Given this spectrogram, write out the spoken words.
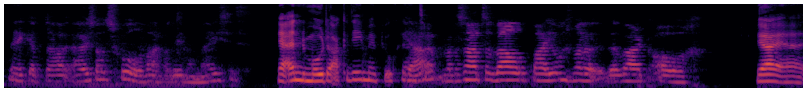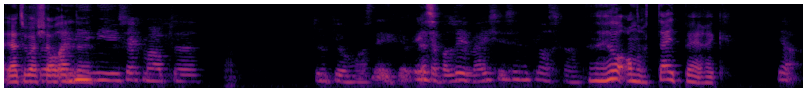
Nee, ik heb de hu- huishoudschool, er waren alleen maar meisjes. Ja, en de modeacademie heb je ook gedaan, Ja, toch? maar er zaten wel een paar jongens, maar daar, waren ik ouder. Ja, ja, ja, toen was je Dus, al eh, in de... niet, niet zeg maar op de... Toen ik jong was. Nee, ik, ik is- heb alleen meisjes in de klas gehad. Een heel ander tijdperk. Ja.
